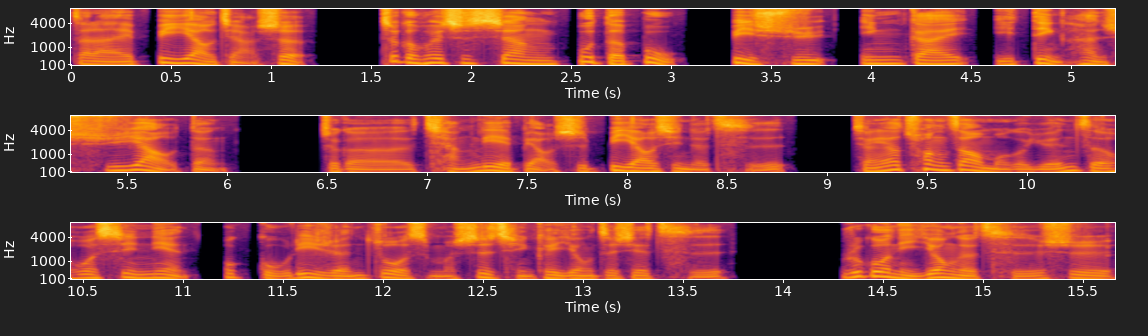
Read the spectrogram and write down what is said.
再来，必要假设。这个会是像不得不、必须、应该、一定和需要等这个强烈表示必要性的词。想要创造某个原则或信念，或鼓励人做什么事情，可以用这些词。如果你用的词是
